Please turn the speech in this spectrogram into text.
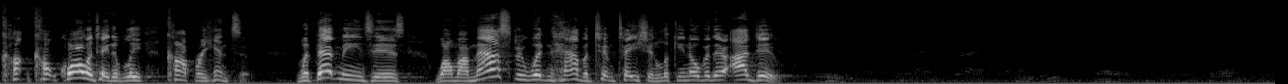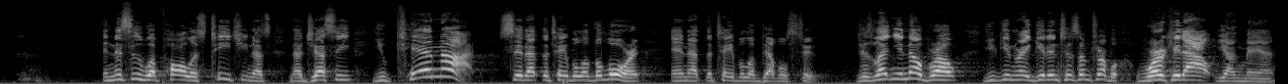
co- qualitatively comprehensive. What that means is, while my master wouldn't have a temptation looking over there, I do. And this is what Paul is teaching us. Now, Jesse, you cannot sit at the table of the Lord and at the table of devils too. Just letting you know, bro, you getting ready to get into some trouble. Work it out, young man.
